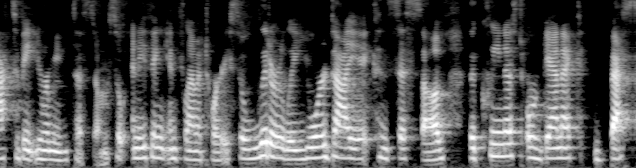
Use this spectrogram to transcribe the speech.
activate your immune system so anything inflammatory so literally your diet consists of the cleanest organic best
